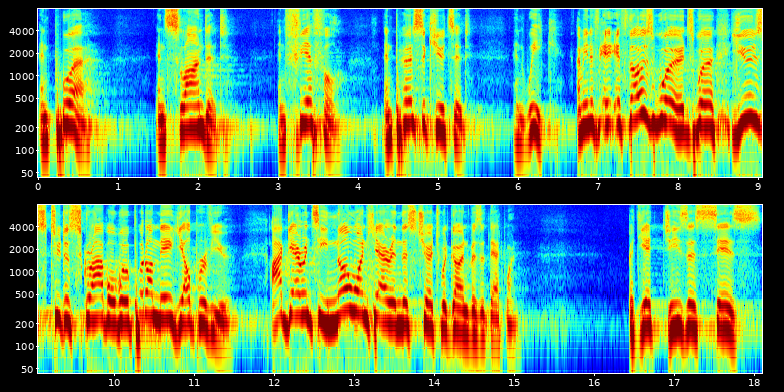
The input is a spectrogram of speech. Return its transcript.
and poor and slandered and fearful and persecuted and weak. I mean, if, if those words were used to describe or were put on their Yelp review, I guarantee no one here in this church would go and visit that one. But yet, Jesus says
